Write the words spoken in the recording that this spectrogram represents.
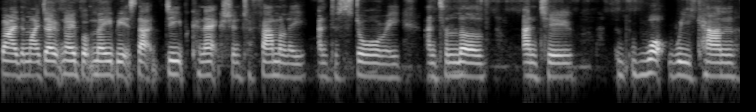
by them, I don't know, but maybe it's that deep connection to family and to story and to love and to what we can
